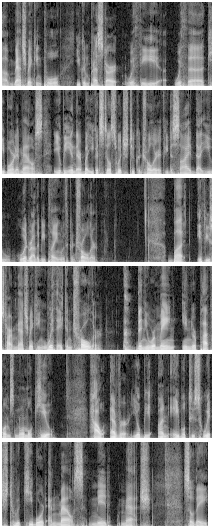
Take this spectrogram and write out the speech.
uh, matchmaking pool, you can press start with the uh, with the keyboard and mouse. You'll be in there, but you could still switch to controller if you decide that you would rather be playing with a controller. But if you start matchmaking with a controller, then you'll remain in your platform's normal queue. However, you'll be unable to switch to a keyboard and mouse mid match. So they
